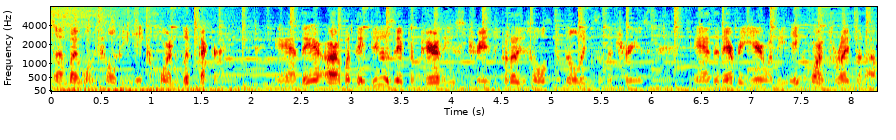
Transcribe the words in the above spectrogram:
Done by what we call the acorn woodpecker. And they are what they do is they prepare these trees, they put all these holes in the buildings and the trees, and then every year when the acorns ripen up,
